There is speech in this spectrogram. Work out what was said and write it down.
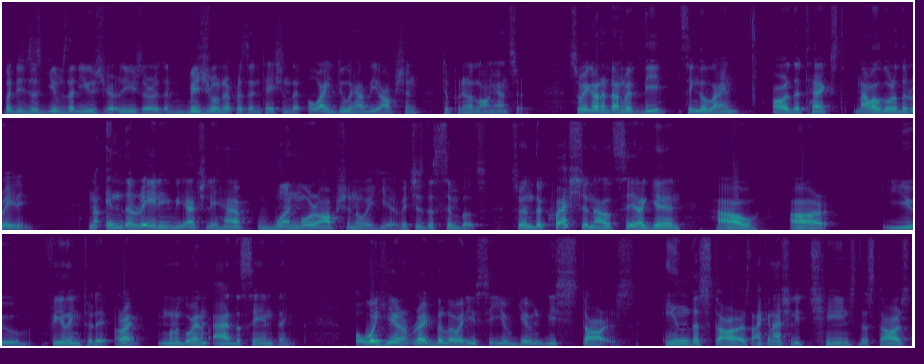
But it just gives that user, user that visual representation that, oh, I do have the option to put in a long answer. So we got it done with the single line or the text. Now I'll go to the rating. Now in the rating, we actually have one more option over here, which is the symbols. So in the question, I'll say again, how are you feeling today? All right, I'm gonna go ahead and add the same thing. Over here, right below it, you see you've given these stars. In the stars, I can actually change the stars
